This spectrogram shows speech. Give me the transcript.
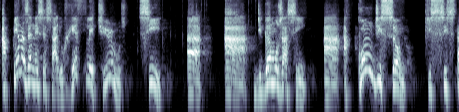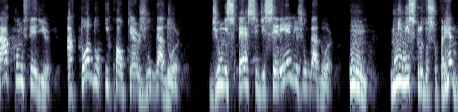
Apenas é necessário refletirmos se a, a digamos assim, a, a condição que se está a conferir a todo e qualquer julgador de uma espécie de ser ele julgador, um ministro do Supremo,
